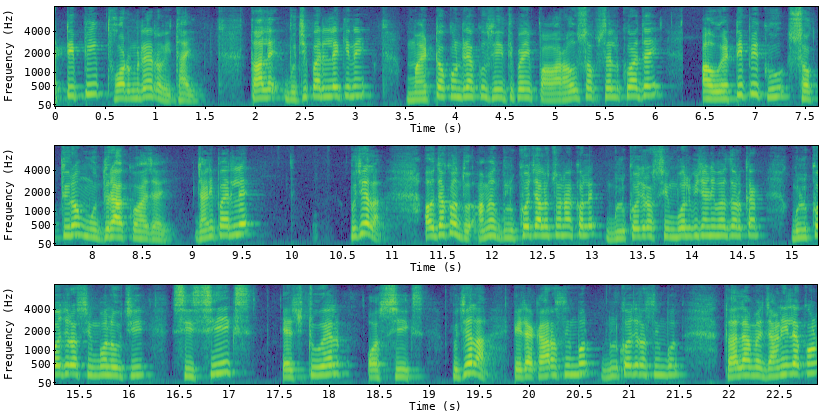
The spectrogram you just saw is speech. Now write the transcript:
এটিপি ফর্মরে রয়েছে তাহলে বুঝিপারে কি না মাইটোকন্ড্রিয়া সেইপাই পাওয়ার হাউস অফ সেল কুযায় আটিপি কু শক্তির মুদ্রা কুযায় জাঁপারে বুঝিলা আউ দেখুন আমি গ্লুকোজ আলোচনা কলে গ্লুকোজর সিম্বল বি জাঁয়া দরকার গ্লুকোজর সিম্বল হচ্ছে C six H twelve O six ବୁଝିଲା ଏଇଟା କାହାର ସିମ୍ବଲ୍ ଗ୍ଲୁକୋଜ୍ର ସିମ୍ବଲ୍ ତାହେଲେ ଆମେ ଜାଣିଲେ କ'ଣ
